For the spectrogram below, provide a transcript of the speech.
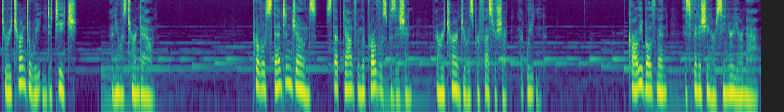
to return to Wheaton to teach, and he was turned down. Provost Stanton Jones stepped down from the provost position and returned to his professorship at Wheaton. Karly Bothman is finishing her senior year now.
